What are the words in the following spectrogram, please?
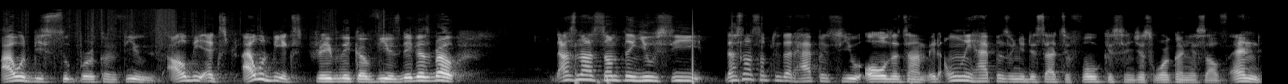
I would be super confused. I'll be ext- I would be extremely confused because bro that's not something you see that's not something that happens to you all the time. It only happens when you decide to focus and just work on yourself. And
